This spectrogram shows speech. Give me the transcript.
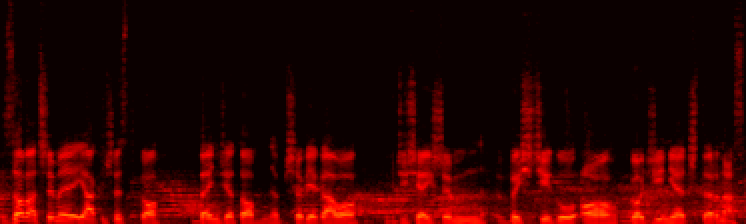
Zobaczymy, jak wszystko będzie to przebiegało w dzisiejszym wyścigu o godzinie 14.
